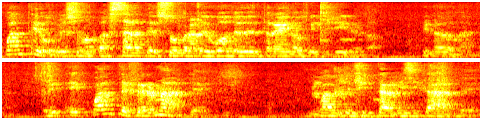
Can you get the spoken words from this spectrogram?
quante ore sono passate sopra le ruote del treno che girano? Prima domanda. E quante fermate? Quante città visitate?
